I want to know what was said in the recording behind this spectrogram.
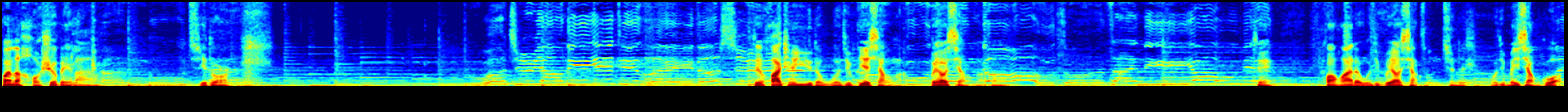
换了好设备啦，一朵对华晨宇的我就别想了，不要想了啊。对，花花的我就不要想了，真的是我就没想过啊。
